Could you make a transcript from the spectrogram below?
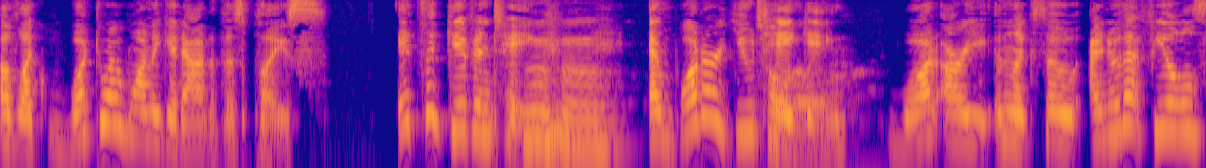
of like what do i want to get out of this place? It's a give and take. Mm-hmm. and what are you totally. taking? What are you and like so i know that feels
